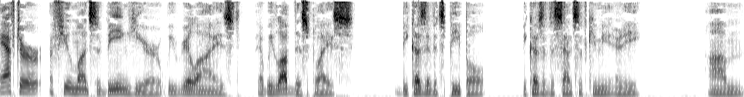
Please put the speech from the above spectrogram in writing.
after a few months of being here, we realized that we loved this place because of its people, because of the sense of community, um,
